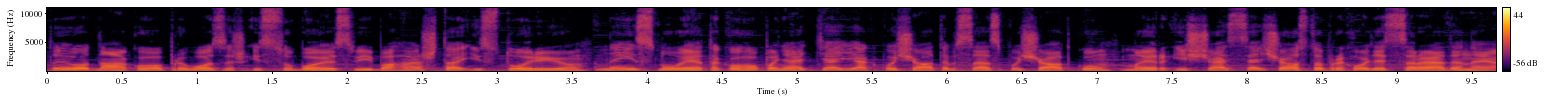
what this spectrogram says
Ти однаково привозиш із собою свій багаж та історію. Не існує такого поняття, як почати все спочатку. Мир і щастя часто приходять зсередини,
